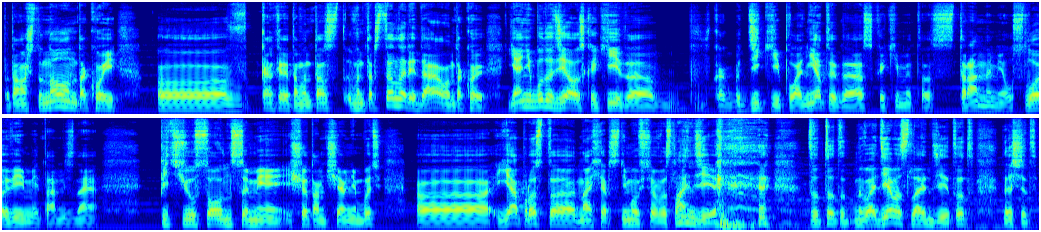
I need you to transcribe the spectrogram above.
Потому что Нолан такой, э, конкретно в, Интер, в Интерстелларе, да, он такой, я не буду делать какие-то как бы дикие планеты, да, с какими-то странными условиями, там, не знаю, пятью солнцами, еще там чем-нибудь. Э, я просто нахер сниму все в Исландии. тут, тут, тут на воде в Исландии, тут, значит,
